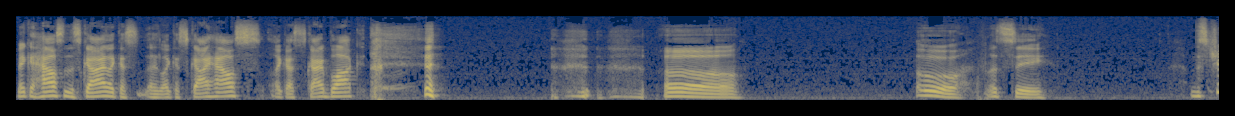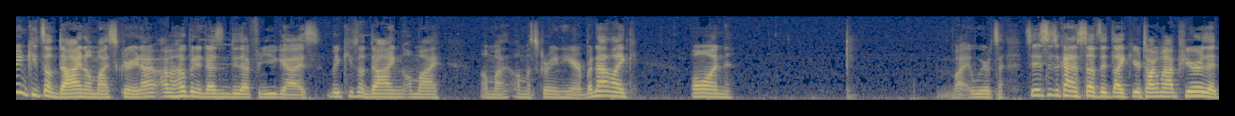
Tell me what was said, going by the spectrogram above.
Make a house in the sky, like a uh, like a sky house, like a sky block. oh, oh. Let's see. The stream keeps on dying on my screen. I, am hoping it doesn't do that for you guys, but it keeps on dying on my on my on my screen here, but not like on my weird. So this is the kind of stuff that like you're talking about pure that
